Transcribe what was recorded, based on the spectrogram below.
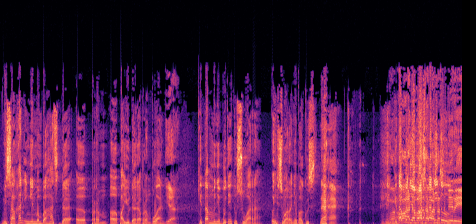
Misalkan ingin membahas da- eh, perem- eh, payudara perempuan, Iya. kita menyebutnya itu suara. Wih, suaranya bagus. Nah, Kita Oh, menyamarkan bahasa-bahasa itu. sendiri,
